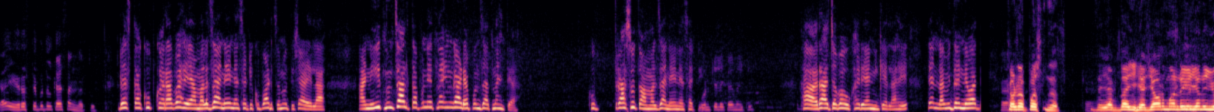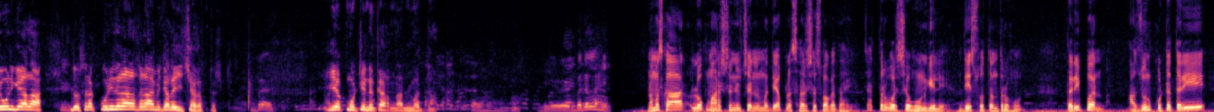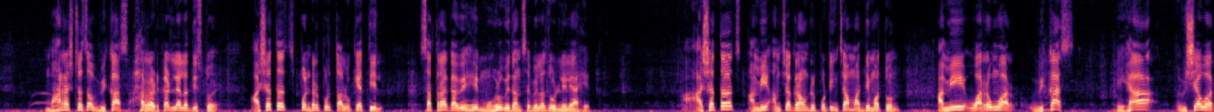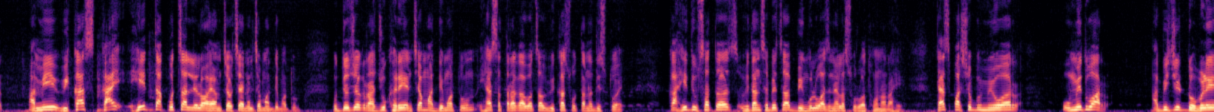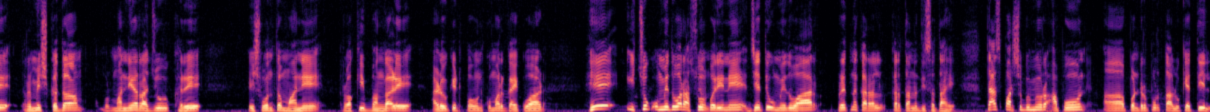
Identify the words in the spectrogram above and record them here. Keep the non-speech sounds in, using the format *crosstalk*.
काय रस्त्याबद्दल काय सांगणार तू? रस्ता खूप खराब आहे. आम्हाला जाण्या येण्यासाठी खूप अडचण होते शाळेला. आणि इथून चालता पण येत नाही आणि गाड्या पण जात नाही त्या. खूप त्रास होतो आम्हाला जाण्या येण्यासाठी. कोण केले काय माहिती? हा राजा भाऊ खरे यांनी केला आहे. त्यांना मी धन्यवाद कडपसनच. एकदा ह्याच्यावर म्हणलं की ह्यानं येऊन गेला. दुसरा कोणी जर आला तर आम्ही त्याला विचारत नसतो. बर. एकमुठीनं करणार मतदान. म्हणजे बदलला आहे. नमस्कार लोक महाराष्ट्र न्यूज चॅनलमध्ये आपलं सहर्ष स्वागत आहे. पंच्याहत्तर वर्ष होऊन गेले देश स्वतंत्र होऊन. तरी पण अजून कुठंतरी महाराष्ट्राचा विकास हा रडकाडलेला दिसतोय. अशातच पंढरपूर तालुक्यातील सतरा गावे हे मोहोळ विधानसभेला जोडलेले आहेत. अशातच आम्ही आमच्या ग्राउंड रिपोर्टिंगच्या माध्यमातून आम्ही वारंवार विकास ह्या विषयावर आम्ही विकास काय हे दाखवत चाललेलो आहे आमच्या चॅनलच्या माध्यमातून. उद्योजक राजू खरे यांच्या माध्यमातून ह्या सतरा गावाचा विकास होताना दिसतो आहे काही दिवसातच विधानसभेचा बिंगुल वाजण्याला सुरुवात होणार आहे. त्याच पार्श्वभूमीवर उमेदवार अभिजित ढोबळे रमेश कदम मान्य राजू खरे यशवंत माने रॉकी बंगाळे ॲडव्होकेट पवनकुमार गायकवाड हे इच्छुक उमेदवार असून परीने जे ते उमेदवार प्रयत्न कराल करताना दिसत आहे. त्याच पार्श्वभूमीवर आपण पंढरपूर तालुक्यातील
